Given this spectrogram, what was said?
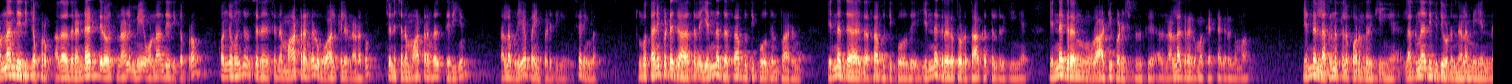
ஒன்றாந்தேதிக்கு அப்புறம் அதாவது ரெண்டாயிரத்தி இருபத்தி நாலு மே ஒன்றாந்தேதிக்கு அப்புறம் கொஞ்சம் கொஞ்சம் சின்ன சின்ன மாற்றங்கள் உங்கள் வாழ்க்கையில் நடக்கும். சின்ன சின்ன மாற்றங்கள் தெரியும். நல்லபடியாக பயன்படுத்திக்கோங்க. சரிங்களா? உங்கள் தனிப்பட்ட ஜாதகத்தில் என்ன தசாபுத்தி போகுதுன்னு பாருங்கள் என்ன த தசாபுத்தி போகுது? என்ன கிரகத்தோட தாக்கத்தில் இருக்கீங்க? என்ன கிரகம் உங்களை ஆட்டி படைச்சிட்டு இருக்குது அது நல்ல கிரகமாக கெட்ட கிரகமாக என்ன லக்னத்தில் பிறந்திருக்கீங்க? லக்னாதிபதியோட நிலைமை என்ன?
